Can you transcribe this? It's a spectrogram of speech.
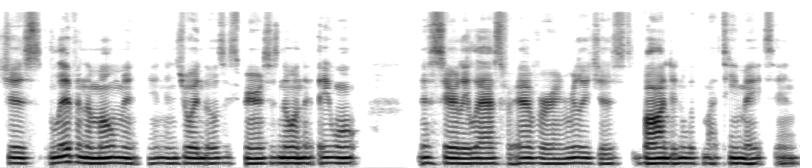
just live in the moment and enjoying those experiences, knowing that they won't necessarily last forever, and really just bonding with my teammates and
